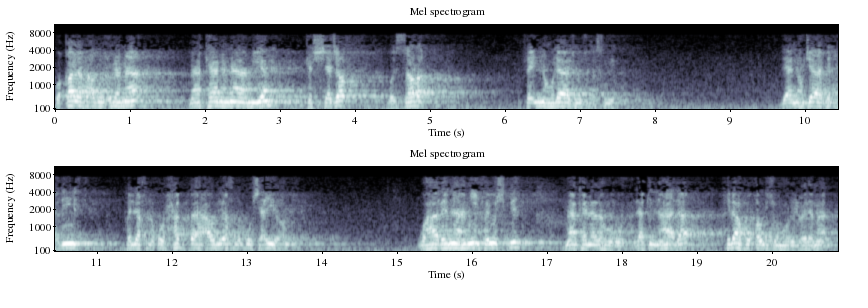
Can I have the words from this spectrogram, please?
وقال بعض العلماء ما كان ناميا كالشجر والزرع فإنه لا يجوز تصويره لأنه جاء في الحديث فليخلقوا حبة أو ليخلقوا شعيرا وهذا نامي فيشبه ما كان له روح. لكن هذا خلاف قول جمهور العلماء.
